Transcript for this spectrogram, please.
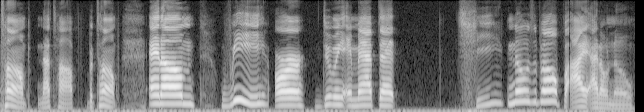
Tomp. Not top, but Tomp. And, um, we are doing a map that she knows about, but I, I don't know.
